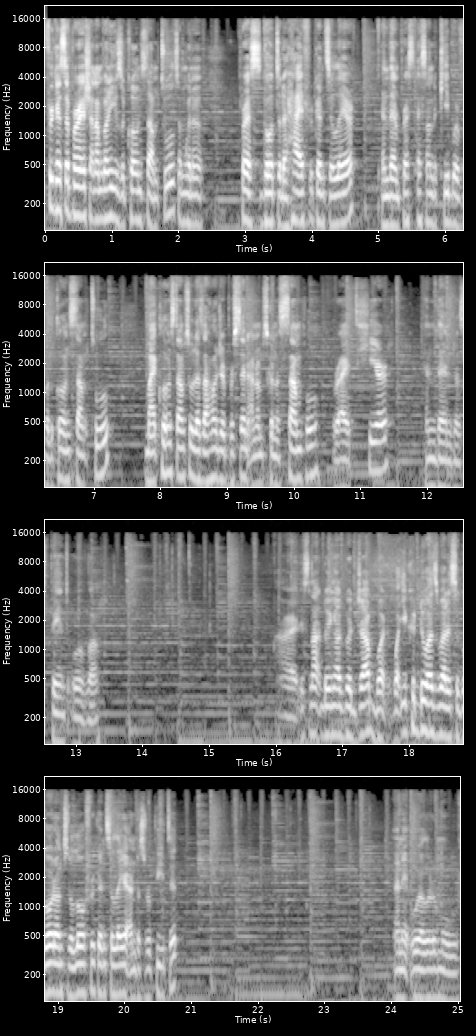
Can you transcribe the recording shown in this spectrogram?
frequency separation i'm going to use the clone stamp tool. So i'm going to press go to the high frequency layer and then press s on the keyboard for the clone stamp tool. My clone stamp tool is 100 percent and i'm just going to sample right here and then just paint over. Alright, it's not doing a good job, but what you could do as well is to go down to the low frequency layer and just repeat it. And it will remove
